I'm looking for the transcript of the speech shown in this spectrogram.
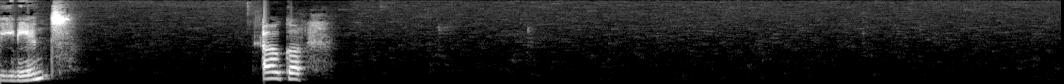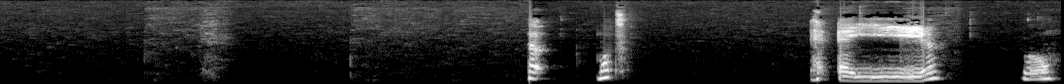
Convenient. Oh god. Uh, what? Hey. Well.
